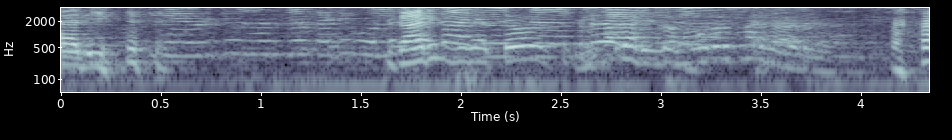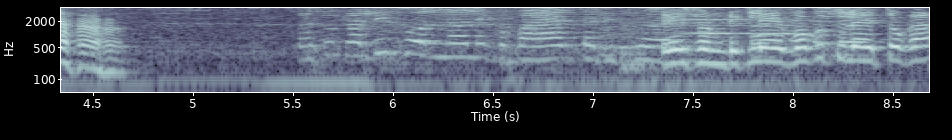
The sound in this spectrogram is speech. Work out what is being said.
गाडी. गाडी. समोरच ना गाड्या. पण तू कधीच बोलणार नाही का? बाहेर तरी चल. हे सोन टिकले. बघू तुला येतो का?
